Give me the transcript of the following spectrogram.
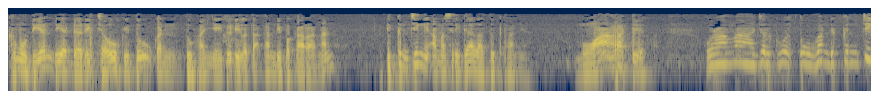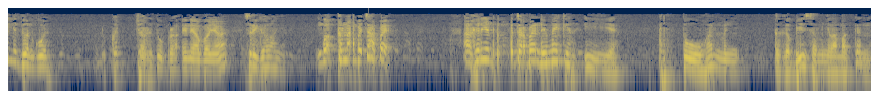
Kemudian dia dari jauh gitu kan Tuhannya itu diletakkan di pekarangan, dikencingi sama serigala tuh Tuhannya. Muarah dia. Orang ajar gue, Tuhan dikencingi Tuhan gue. Dikejar itu ini apanya? Serigalanya. Enggak kena capek. Akhirnya dalam kecapean dia mikir, iya Tuhan men, kagak bisa menyelamatkan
